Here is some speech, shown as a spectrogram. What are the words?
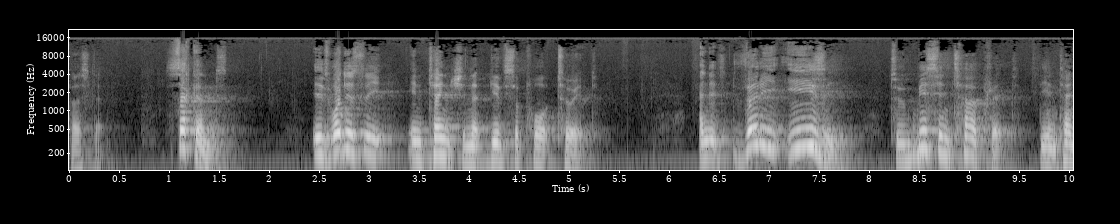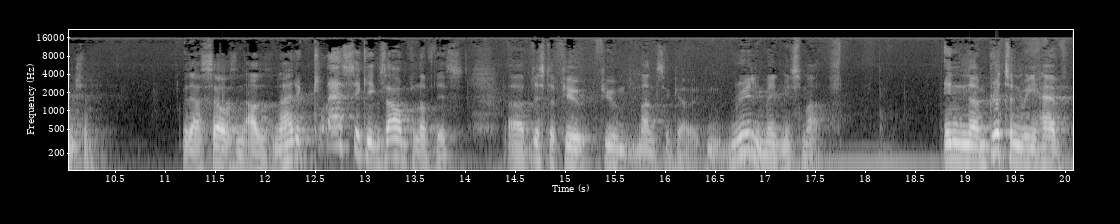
First step. Second, is what is the intention that gives support to it? And it's very easy to misinterpret the intention with ourselves and others. And I had a classic example of this uh, just a few, few months ago. It really made me smile. In um, Britain, we have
